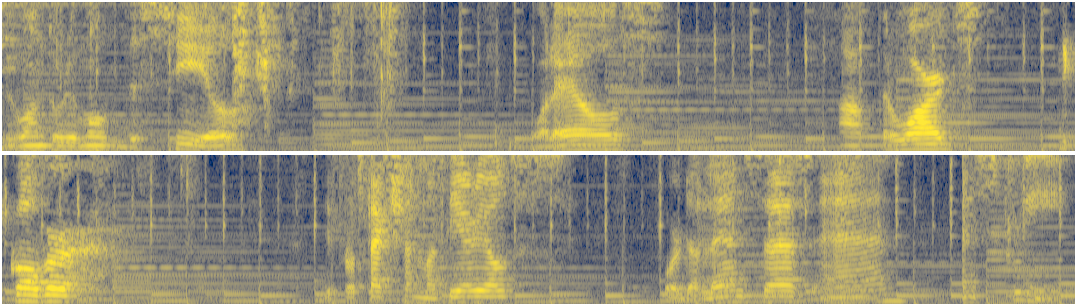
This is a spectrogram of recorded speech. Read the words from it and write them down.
We want to remove the seal. What else? Afterwards the cover the protection materials for the lenses and, and screen.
